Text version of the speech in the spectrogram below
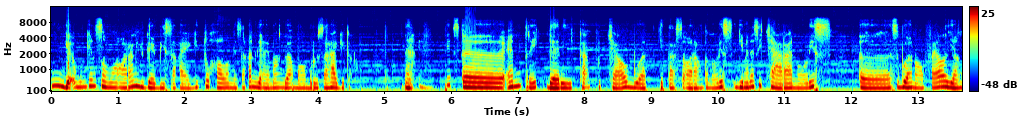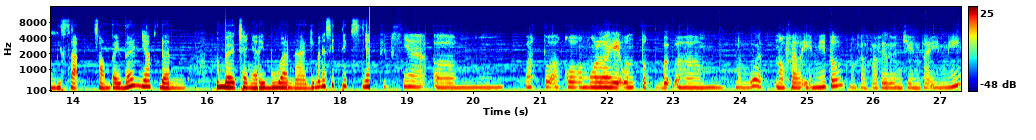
nggak mungkin semua orang juga bisa kayak gitu kalau misalkan nggak emang nggak mau berusaha gitu. Nah, tips eh, and trick dari Kak Pucal buat kita seorang penulis, gimana sih cara nulis eh, sebuah novel yang bisa sampai banyak dan pembacanya ribuan. Nah, gimana sih tipsnya? tipsnya em, waktu aku mulai untuk em, membuat novel ini tuh novel Pavilion Cinta ini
